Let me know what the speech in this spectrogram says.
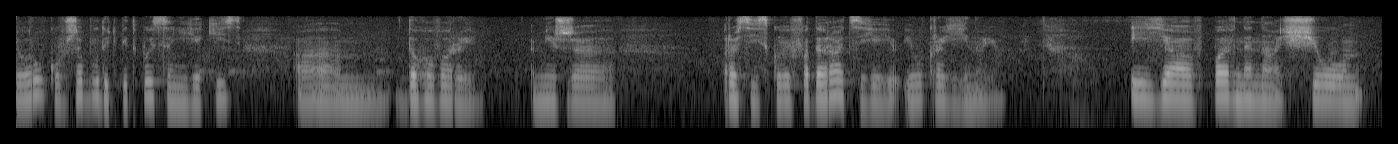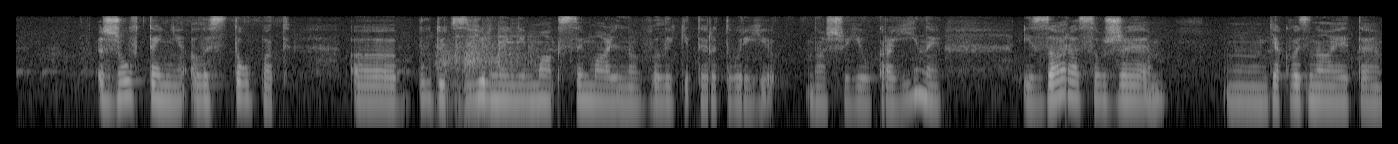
року вже будуть підписані якісь ем, договори між е, Російською Федерацією і Україною. І я впевнена, що жовтень, листопад е, будуть звільнені максимально великі території нашої України. І зараз вже, як ви знаєте,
